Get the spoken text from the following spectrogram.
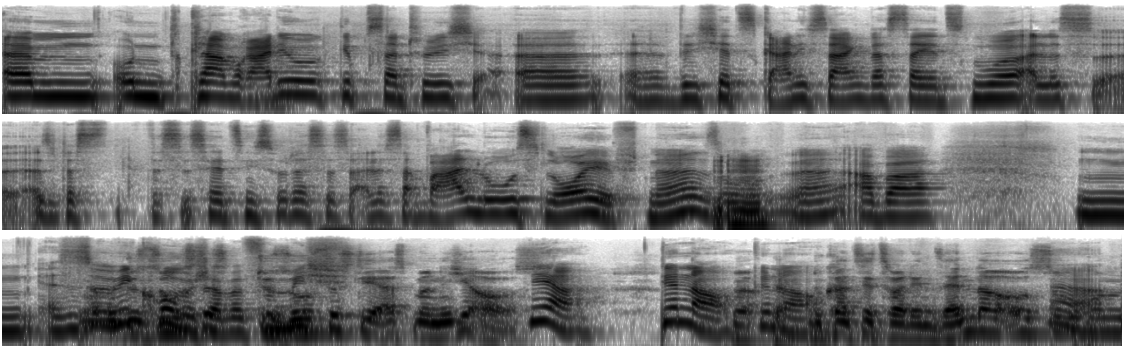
ähm, und klar, im Radio gibt es natürlich, äh, äh, will ich jetzt gar nicht sagen, dass da jetzt nur alles, äh, also das, das ist jetzt nicht so, dass das alles wahllos läuft, ne? So, mhm. ne? aber hm, es ist ja, irgendwie komisch, es, aber für du mich. Du suchst es dir erstmal nicht aus. Ja, genau, ja, genau. Ja. Du kannst dir zwar den Sender aussuchen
